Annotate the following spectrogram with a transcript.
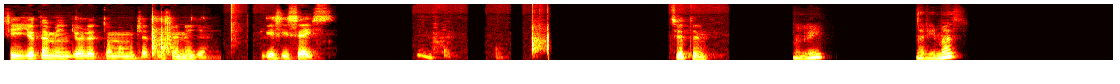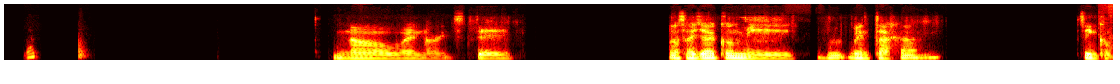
Sí, yo también, yo le tomo mucha atención a ella. 16. Siete. ¿Ok? ¿Alguien más? No, bueno, este. O sea, ya con mi ventaja. Cinco.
